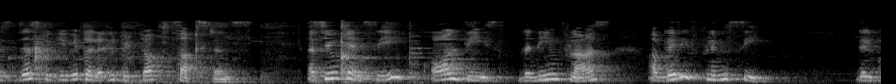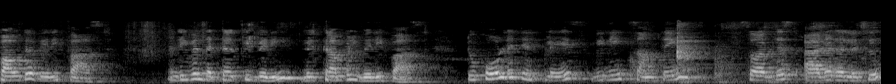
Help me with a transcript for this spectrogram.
is just to give it a little bit of substance. As you can see, all these, the neem flowers, are very flimsy. They'll powder very fast. And even the turkey berry will crumble very fast. To hold it in place, we need something. So I've just added a little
